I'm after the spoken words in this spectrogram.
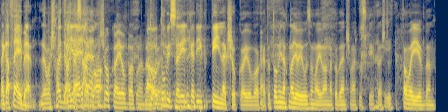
Meg a fejben. De most hagyd, hagyd a hát sokkal jobbak vannak. Na, a Tomi szerénykedik, tényleg sokkal jobbak. Hát a Tominak nagyon jó zamai vannak a benchmarkhoz képest. Ez tavalyi évben.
